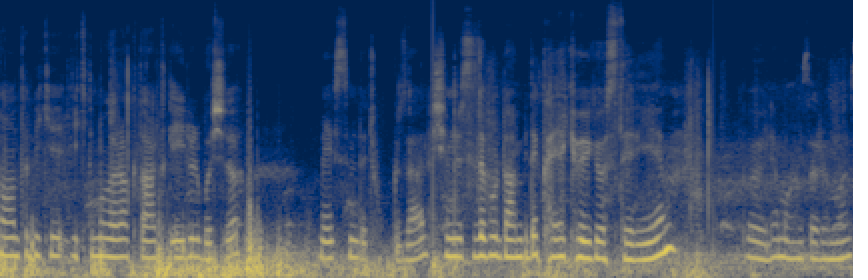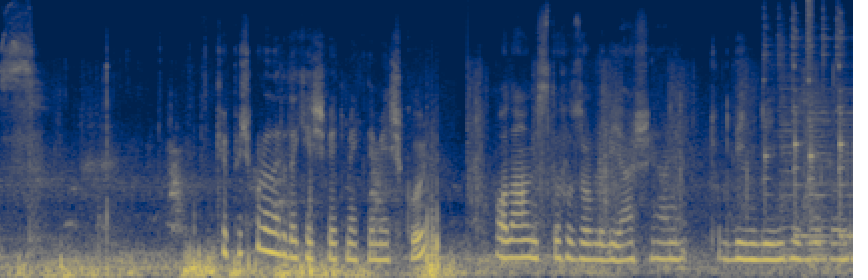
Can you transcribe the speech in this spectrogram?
Şu an tabii ki iklim olarak da artık Eylül başı. Mevsim de çok güzel. Şimdi size buradan bir de Kayaköy'ü göstereyim. Böyle manzaramız. Köpüş buraları da keşfetmekle meşgul. Olağanüstü huzurlu bir yer. Yani çok dingin, huzurlu.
